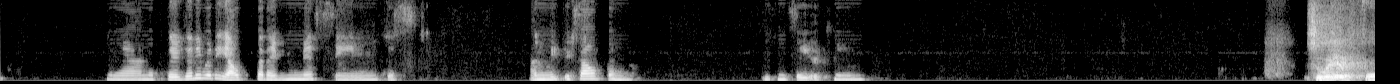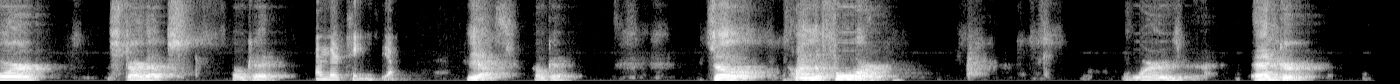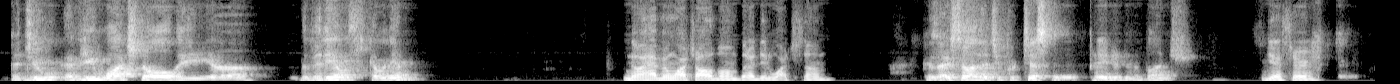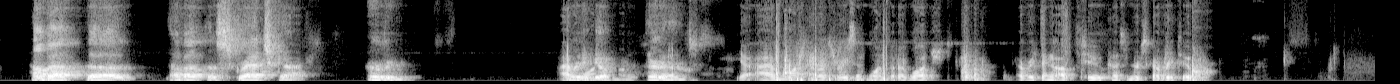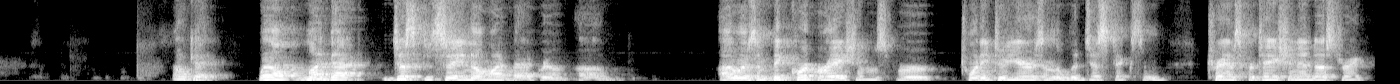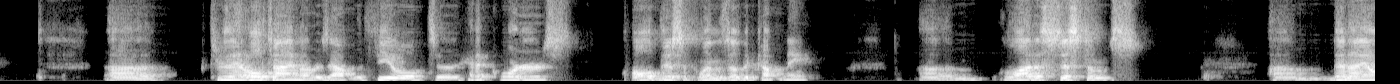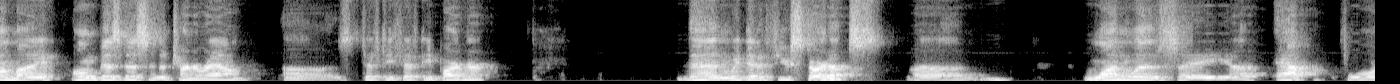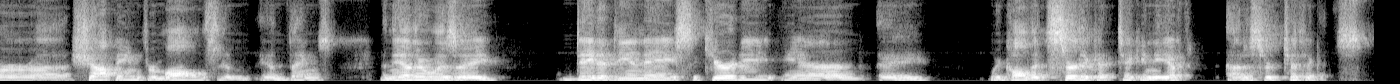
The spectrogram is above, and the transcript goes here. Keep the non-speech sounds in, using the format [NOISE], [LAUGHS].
And if there's anybody else that I'm missing, just unmute yourself and you can say your team. So we have four startups. Okay. And their teams, yeah. Yes. Okay. So on the four, where's Edgar? Did you have you watched all the uh, the videos coming in? No, I haven't watched all of them, but I did watch some. Because I saw that you participated in a bunch. Yes, sir. How about the how about the scratch guy, Irving? Where'd he go? There he is. Yeah, I haven't watched the most recent one, but I've watched everything up to customer discovery too. Okay. Well, my back, just so you know my background, um, I was in big corporations for 22 years in the logistics and transportation industry. Uh, through that whole time, I was out in the field to headquarters, all disciplines of the company, um, a lot of systems. Um, then I owned my own business in a turnaround uh, 50-50 partner. Then we did a few startups. Uh, one was a uh, app for uh, shopping for malls and, and things. And the other was a data DNA security and a, we called it certificate, taking the F out of certificates.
